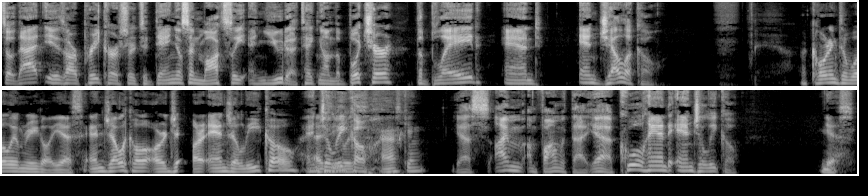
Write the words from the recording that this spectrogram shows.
So that is our precursor to Danielson, Moxley, and Yuta taking on the Butcher, the Blade, and Angelico. According to William Regal, yes. Angelico or, or Angelico? as he was Angelico. asking? Yes, I'm I'm fine with that. Yeah, cool hand Angelico. Yes.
